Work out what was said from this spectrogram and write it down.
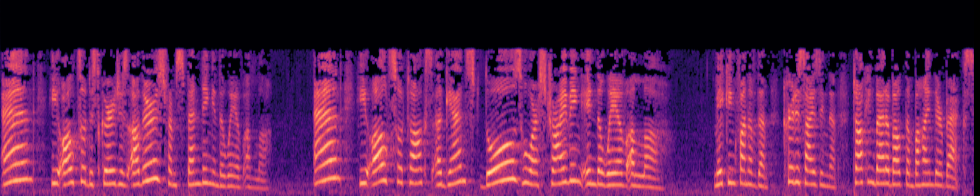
And he also discourages others from spending in the way of Allah. And he also talks against those who are striving in the way of Allah. Making fun of them, criticizing them, talking bad about them behind their backs.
